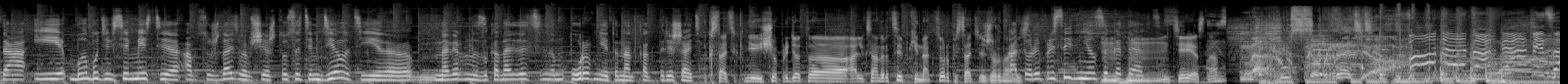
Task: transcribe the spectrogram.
Да, и мы будем все вместе обсуждать вообще, что с этим делать, и, э, наверное, на законодательном уровне это надо как-то решать. Кстати, к ней еще придет э, Александр Цыпкин, актер, писатель, журналист. Который присоединился к этой акции. Интересно. На русском радио. Вот это пятница!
